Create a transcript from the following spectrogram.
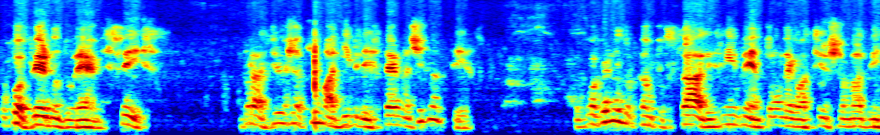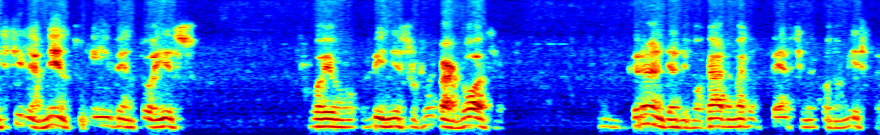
o governo do Hermes fez, o Brasil já tinha uma dívida externa gigantesca. O governo do Campos Salles inventou um negocinho chamado encilhamento. Quem inventou isso foi o ministro Rui Barbosa, um grande advogado, mas um péssimo economista.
